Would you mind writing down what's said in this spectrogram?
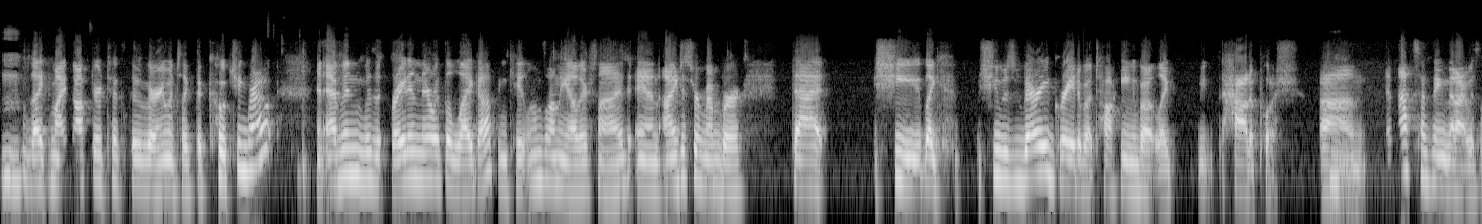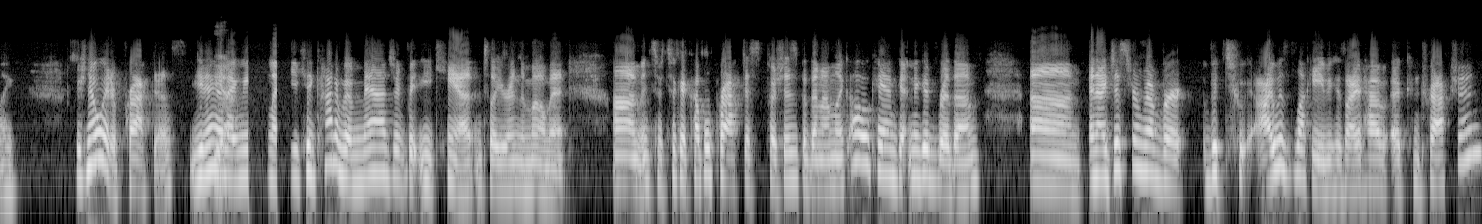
Mm. Like my doctor took the very much like the coaching route, and Evan was right in there with the leg up, and Caitlin's on the other side. And I just remember that she like she was very great about talking about like how to push, mm. um, mm. and that's something that I was like, there's no way to practice. You know yeah. what I mean? Like you can kind of imagine, but you can't until you're in the moment. Um, and so it took a couple practice pushes, but then I'm like, oh, okay, I'm getting a good rhythm. Um, and I just remember between, I was lucky because I'd have a contraction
